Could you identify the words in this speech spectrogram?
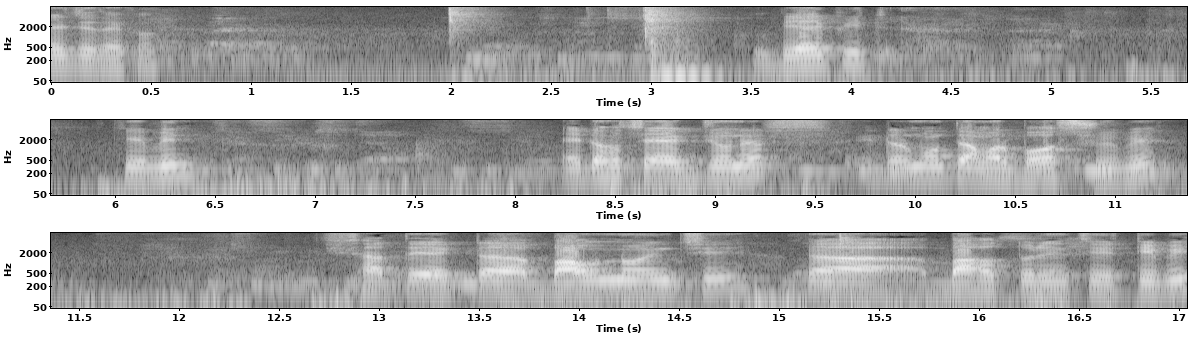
এই যে দেখো। VIP cabin. এটা হচ্ছে একজনের, এটার মধ্যে আমার বস শুইবে। সাথে একটা বাউন্ন ইঞ্চি বাহাত্তর ইঞ্চি টিভি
